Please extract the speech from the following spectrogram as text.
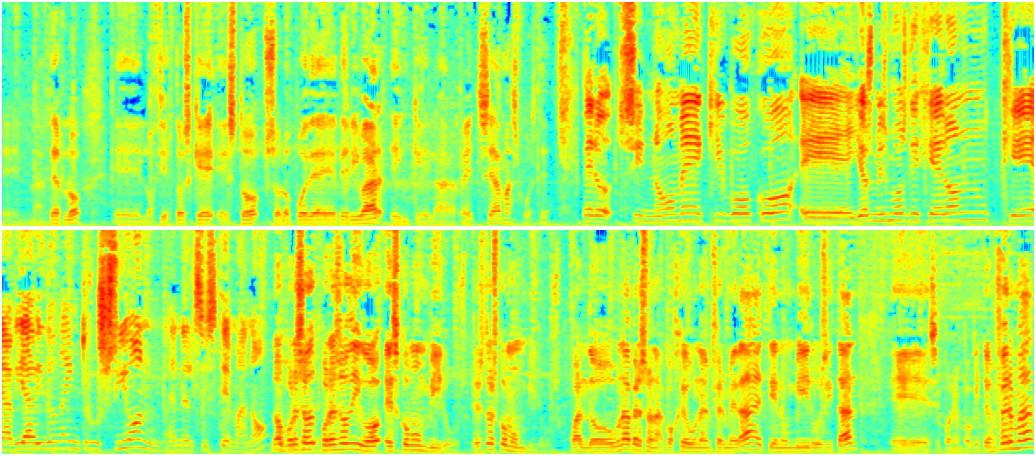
en hacerlo. Eh, lo cierto es que esto solo puede derivar en que la red sea más fuerte. Pero si no me equivoco, eh, ellos mismos dijeron que había habido una intrusión en el sistema, ¿no? No, por eso, por eso digo, es como un virus. Esto es como un virus. Cuando una persona coge una enfermedad, tiene un virus y tal, eh, se pone un poquito enferma,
